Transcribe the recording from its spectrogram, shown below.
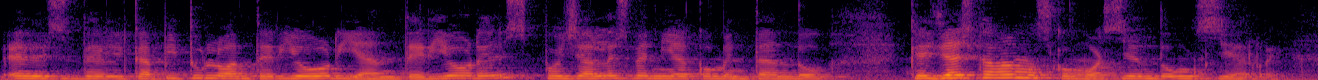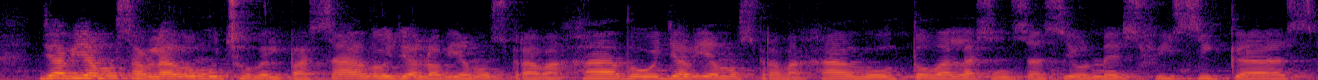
desde el capítulo anterior y anteriores, pues ya les venía comentando que ya estábamos como haciendo un cierre. Ya habíamos hablado mucho del pasado, ya lo habíamos trabajado, ya habíamos trabajado todas las sensaciones físicas,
